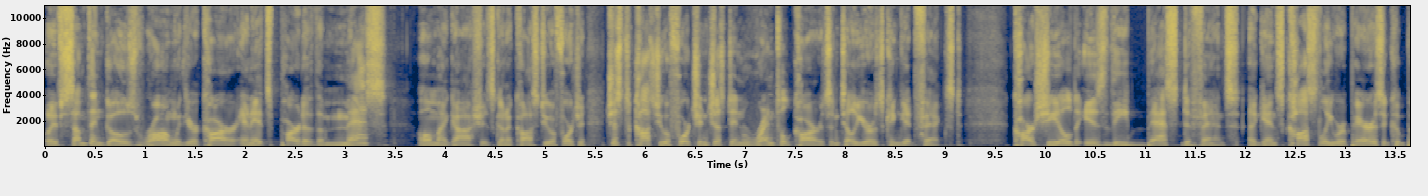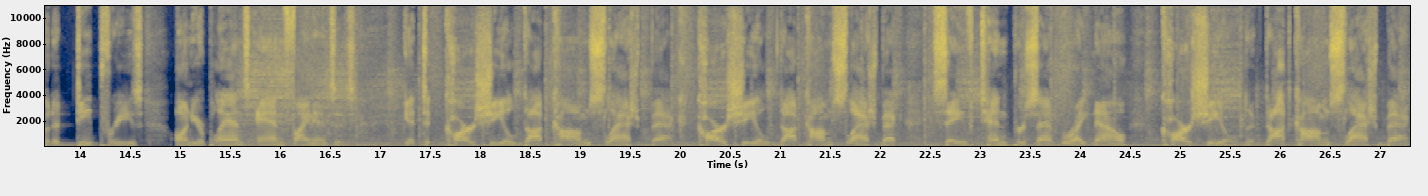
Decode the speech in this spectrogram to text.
if something goes wrong with your car and it's part of the mess, oh my gosh, it's going to cost you a fortune. Just to cost you a fortune just in rental cars until yours can get fixed. Car Shield is the best defense against costly repairs. It could put a deep freeze on your plans and finances. Get to carshield.com slash Beck. Carshield.com slash Beck. Save 10% right now. Carshield.com slash Beck.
